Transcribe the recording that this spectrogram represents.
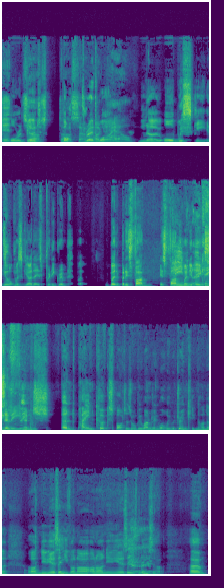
It or a good bottled red like wine. hell. no, or whiskey. It's You- not whiskey either. It's pretty grim, but but but it's fun. It's fun Keen- when you're uh, being Keen silly and Finch and Payne Cook spotters will be wondering what we were drinking on uh, on New Year's Eve on our on our New Year's Eve knees up. Um,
